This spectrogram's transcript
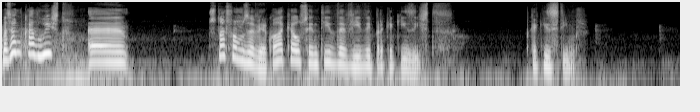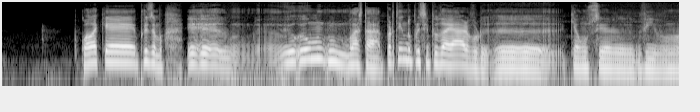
Mas é um bocado isto. Uh, se nós formos a ver qual é que é o sentido da vida e para que é que existe, para que é que existimos, qual é que é, por exemplo, é, é, eu, eu, lá está, partindo do princípio da árvore, uh, que é um ser vivo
